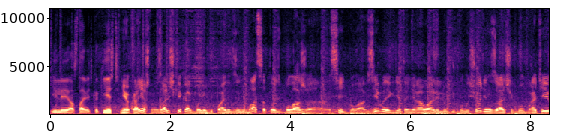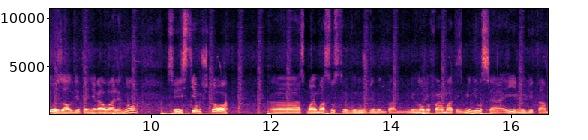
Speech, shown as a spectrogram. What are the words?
или оставить как есть? Не, конечно, в зальчике как бы люди пойдут заниматься, то есть была же, сеть была в Зебре, где тренировали люди, был еще один зальчик, был Братеево зал, где тренировали, но в связи с тем, что э, с моим отсутствием вынужденным там немного формат изменился, и люди там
